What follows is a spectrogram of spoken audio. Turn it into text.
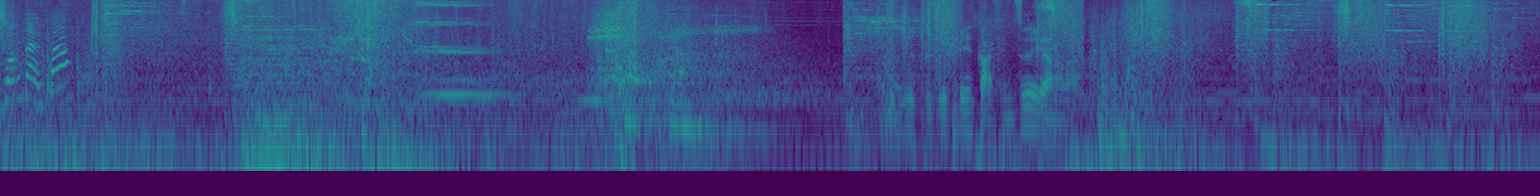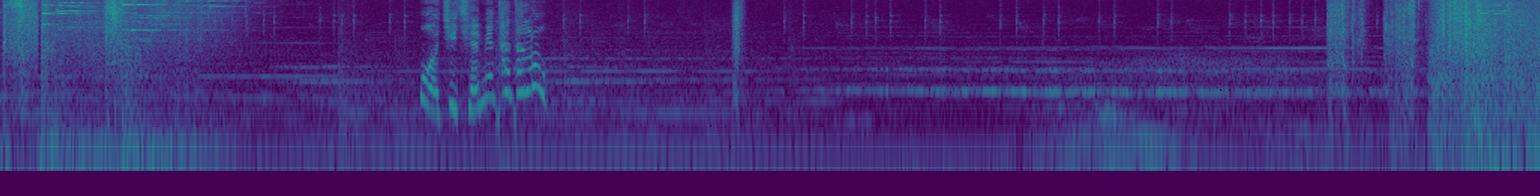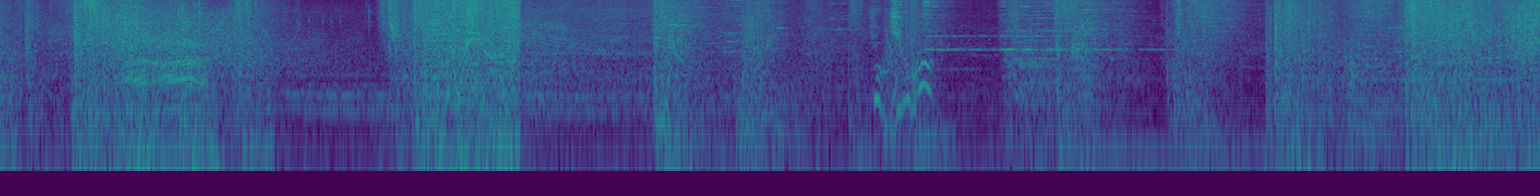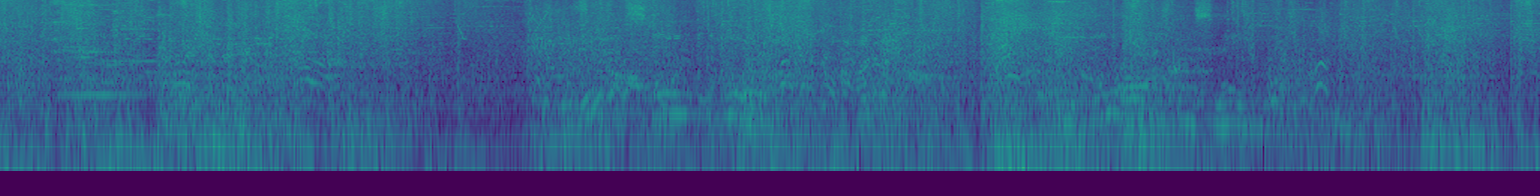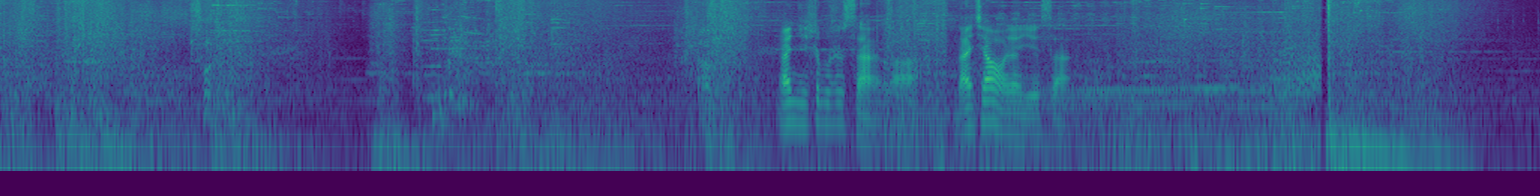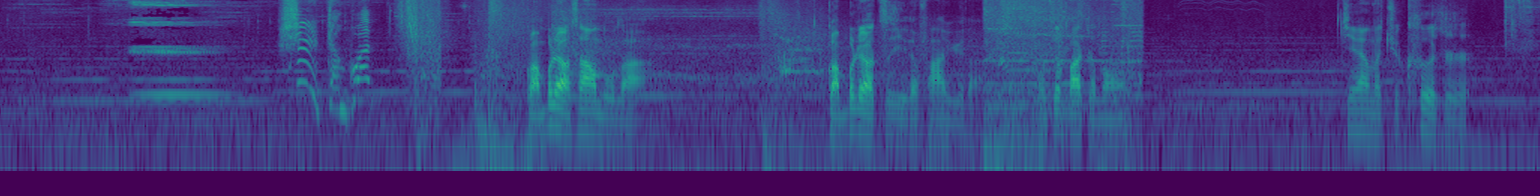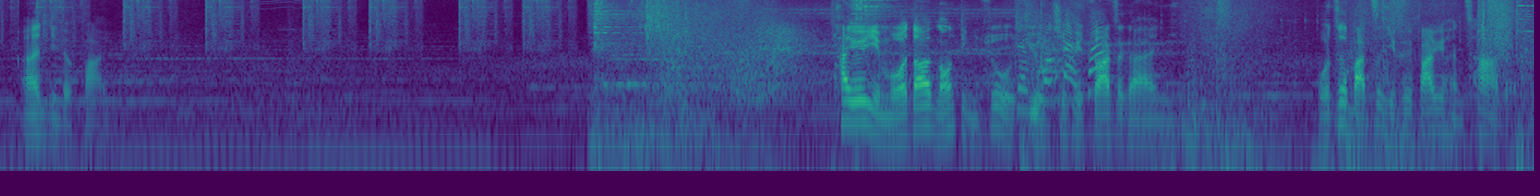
双待发。怎么就直接被打成这样了？我去前面探探路。安妮是不是散了？蓝枪好像也闪。是长官。管不了上路了，管不了自己的发育了，我这把只能尽量的去克制安妮的发育。他有影魔刀能顶住，就有机会抓这个安妮。我这把自己会发育很差的。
